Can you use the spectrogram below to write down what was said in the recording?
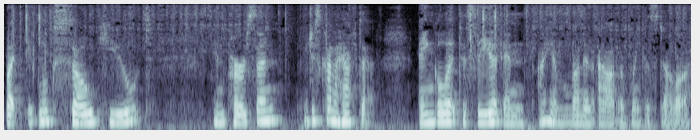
but it looks so cute in person. You just kind of have to angle it to see it. And I am running out of Wink of Stella.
